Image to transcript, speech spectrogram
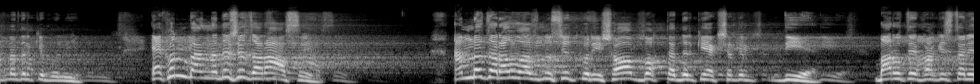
আপনাদেরকে বলি। এখন বাংলাদেশে যারা আছে, আমরা যারা ওয়াজ নসিদ করি, সব বক্তাদেরকে একসাথে দিয়ে, ভারতে, পাকিস্তানে,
